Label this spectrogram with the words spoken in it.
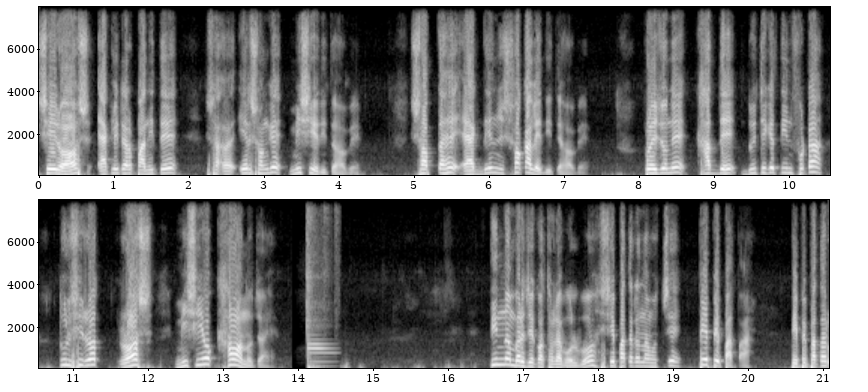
সেই রস এক লিটার পানিতে এর সঙ্গে মিশিয়ে দিতে হবে। সপ্তাহে একদিন সকালে দিতে হবে। প্রয়োজনে খাদ্যে দুই থেকে তিন ফোঁটা তুলসী রস রস মিশিয়েও খাওয়ানো যায়। তিন নম্বর যে কথাটা বলব, সে পাতাটার নাম হচ্ছে পেঁপে পাতা। পেঁপে পাতার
